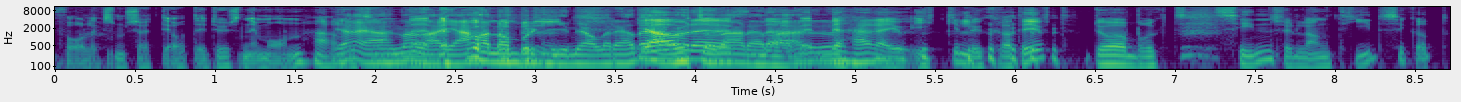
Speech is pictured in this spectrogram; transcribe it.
får liksom 70 000-80 000 i måneden her. Ja, ja, liksom. nei, nei, jeg har Lamborghini allerede. Ja, vet det, det er det her er jo ikke lukrativt. Du har brukt sinnssykt lang tid sikkert,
